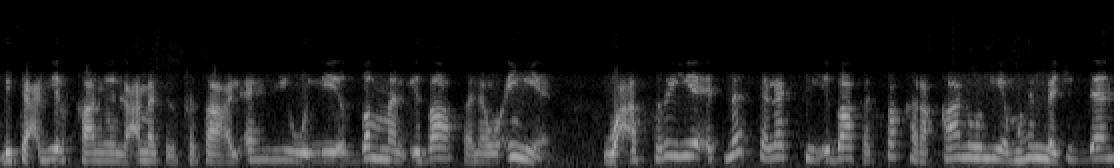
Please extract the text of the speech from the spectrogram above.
بتعديل قانون العمل في القطاع الأهلي واللي تضمن إضافة نوعية وعصرية تمثلت في إضافة فقرة قانونية مهمة جدا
